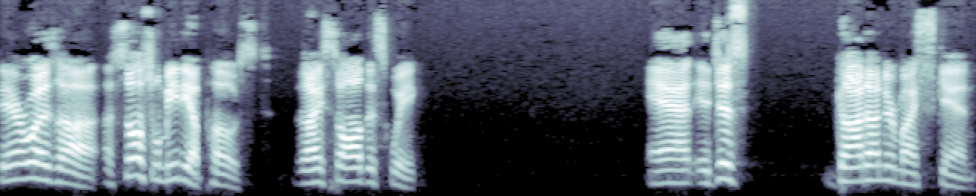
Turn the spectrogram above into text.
There was a, a social media post that I saw this week. And it just got under my skin.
